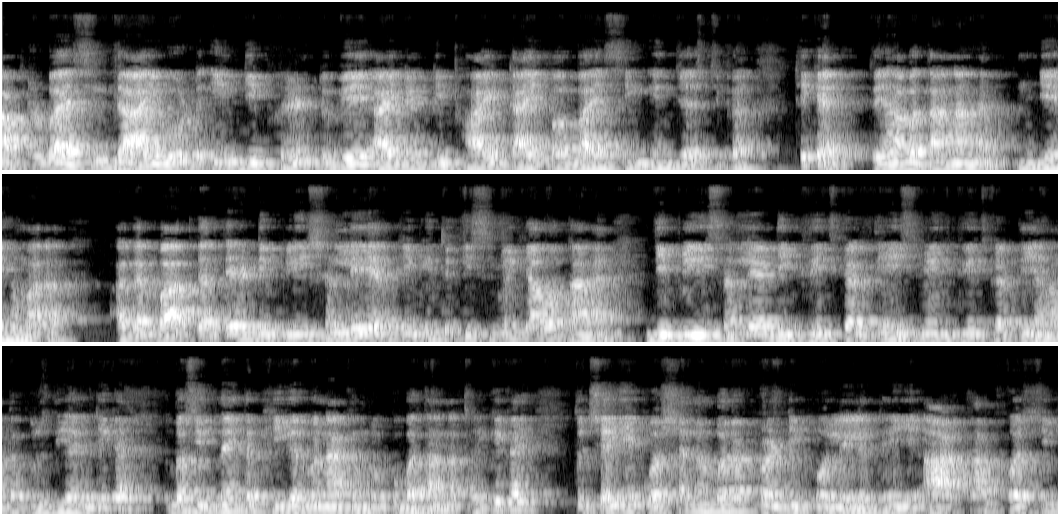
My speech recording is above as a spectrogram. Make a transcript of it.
after biasing, diode in different way, identify type of biasing in justify ठीक है? तो यहाँ बताना है, ये हमारा अगर बात करते हैं डिप्लीशन लेयर की भी तो इसमें क्या होता है? डिप्लीशन लेयर डिक्रीज करती है, इसमें इंक्रीज करती है, यहाँ तक कुछ दिया है ठीक है? तो बस इतना ही तक फिगर बना के हम लोग को बताना था, ठीक है तो चलिए क्वेश्चन नंबर अब ट्वेंटी फोर ले लेते हैं। ये आठ था क्वेश्चन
